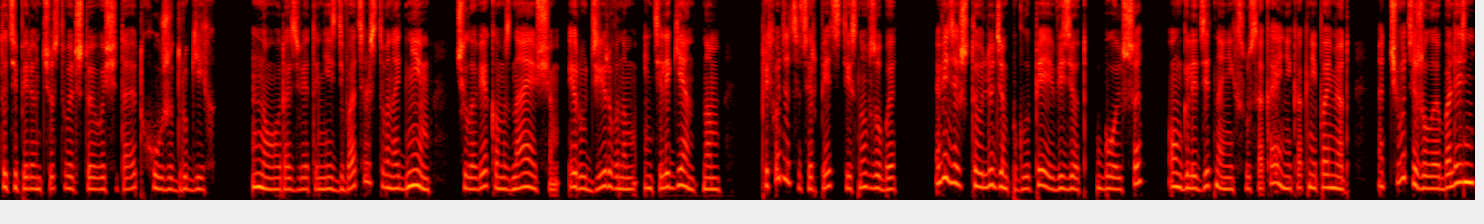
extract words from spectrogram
то теперь он чувствует, что его считают хуже других. Но разве это не издевательство над ним, человеком знающим, эрудированным, интеллигентным? Приходится терпеть, стиснув зубы. Видя, что людям поглупее везет больше, он глядит на них свысока и никак не поймет, отчего тяжелая болезнь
